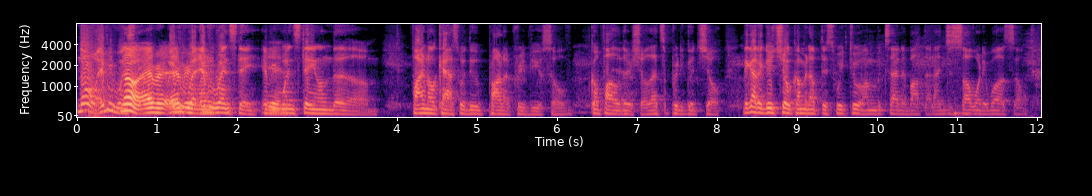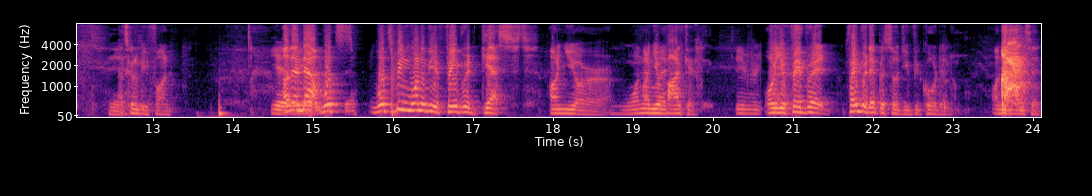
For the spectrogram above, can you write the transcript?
No, every Wednesday. No, every- every, every every Wed- Wednesday. Every Yeah. Wednesday on the um, final cast we do product review. So go follow their show. That's a pretty good show. They got a good show coming up this week too. I'm excited about that. I just saw what it was, so that's gonna be fun. Yeah, Other than that, what's what's been one of your favorite guests on your One on your podcast or your favorite favorite episode you've recorded on the mindset?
